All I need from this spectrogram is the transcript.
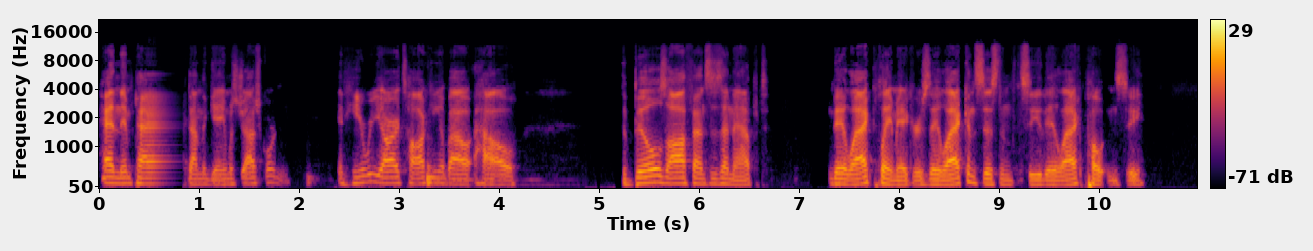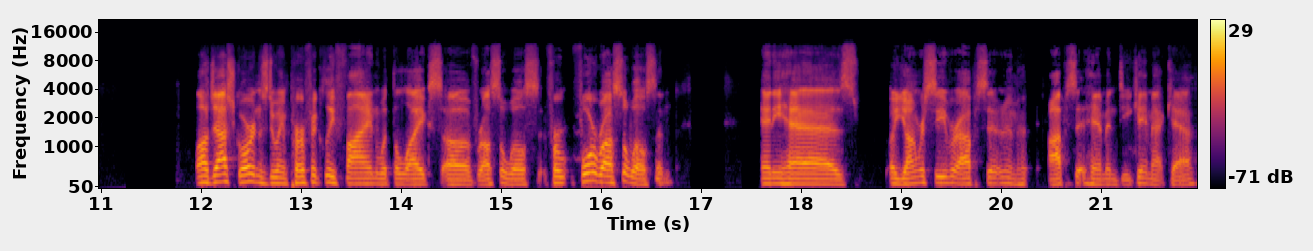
had an impact on the game was Josh Gordon. And here we are talking about how the Bills' offense is inept. They lack playmakers. They lack consistency. They lack potency. While Josh Gordon's doing perfectly fine with the likes of Russell Wilson for, for Russell Wilson, and he has a young receiver opposite him, opposite him and DK Metcalf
